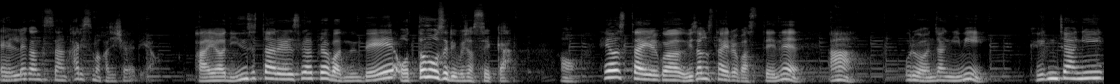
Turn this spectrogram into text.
엘레강스한 카리스마 가지셔야 돼요. 과연 인스타를 살펴봤는데 어떤 옷을 입으셨을까? 어, 헤어스타일과 의상 스타일을 봤을 때는 아 우리 원장님이 굉장히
